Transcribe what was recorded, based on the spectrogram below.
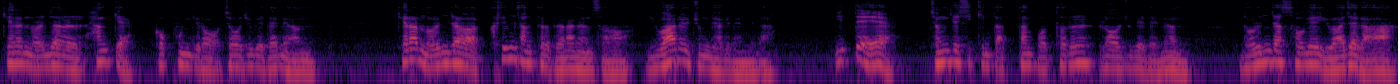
계란 노른자를 함께 거품기로 저어주게 되면 계란 노른자가 크림 상태로 변하면서 유화를 준비하게 됩니다. 이때에 정제시킨 따뜻한 버터를 넣어주게 되면 노른자 속의 유화제가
